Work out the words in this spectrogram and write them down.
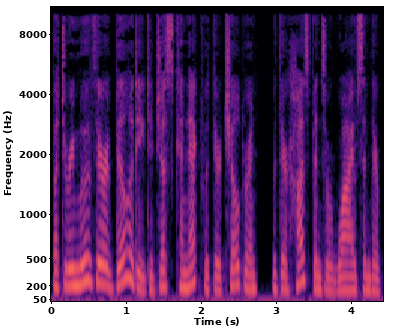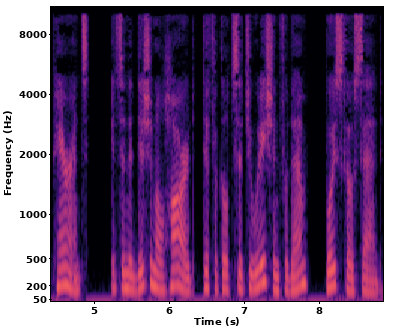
but to remove their ability to just connect with their children, with their husbands or wives and their parents, it's an additional hard, difficult situation for them, Boysko said.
